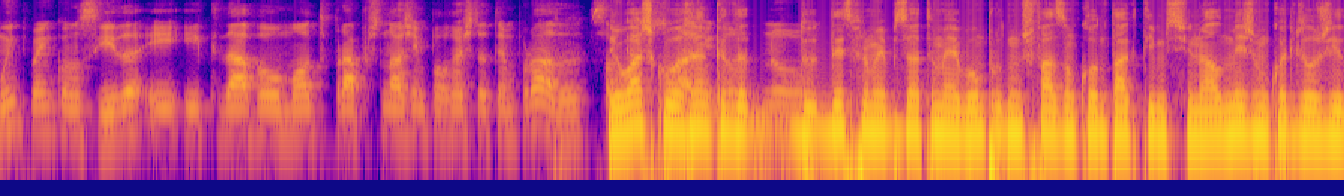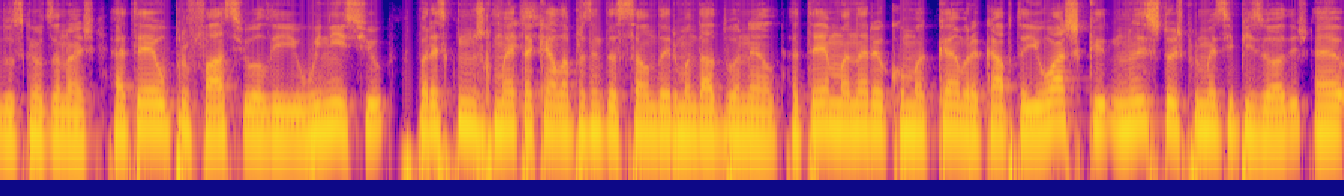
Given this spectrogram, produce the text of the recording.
muito bem conseguida e, e, que dava o mote para a personagem para o resto da temporada. Só eu acho que o arranque no, no... De, desse primeiro episódio também é bom porque nos faz um contacto emocional, mesmo com a trilogia do Senhor dos Anéis. Até o prefácio ali, o início, parece que nos remete sim, àquela apresentação da Irmandade do Anel. Até a maneira como a câmara capta. E eu acho que nesses dois primeiros episódios uh,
